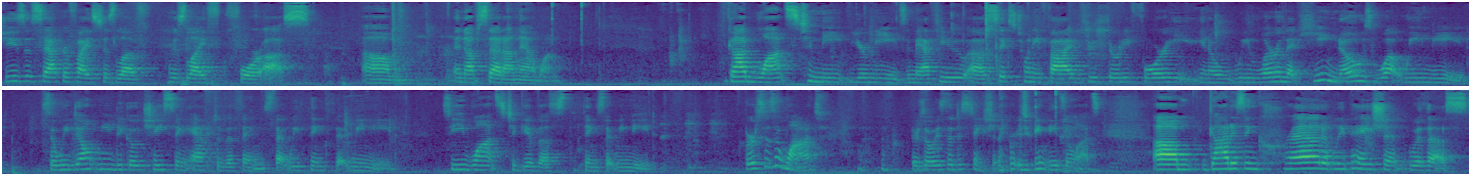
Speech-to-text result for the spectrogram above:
Jesus sacrificed his love, his life for us. Um, enough said on that one. God wants to meet your needs. In Matthew uh, 6 25 through 34, he, you know, we learn that He knows what we need. So we don't need to go chasing after the things that we think that we need. So He wants to give us the things that we need. Versus a want, there's always a distinction between needs and wants. Um, God is incredibly patient with us.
